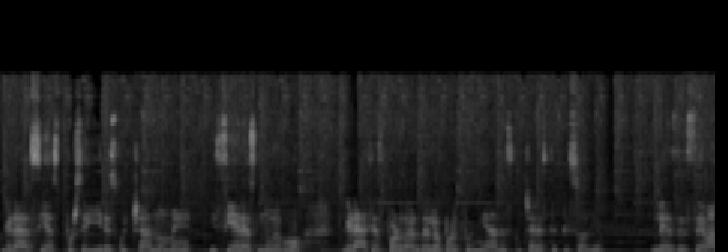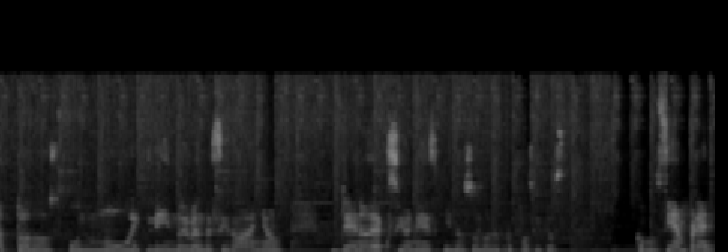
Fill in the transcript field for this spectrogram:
Gracias por seguir escuchándome y si eres nuevo, gracias por darte la oportunidad de escuchar este episodio. Les deseo a todos un muy lindo y bendecido año, lleno de acciones y no solo de propósitos. Como siempre,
